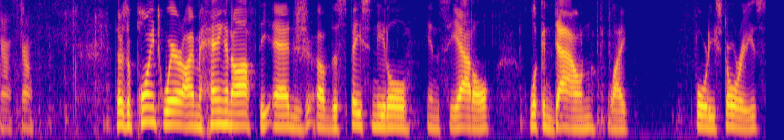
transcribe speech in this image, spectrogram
yeah, yeah. There's a point where I'm hanging off the edge of the Space Needle in Seattle, looking down like 40 stories.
